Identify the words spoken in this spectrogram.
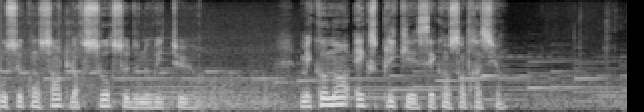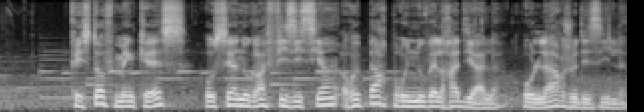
où se concentrent leurs sources de nourriture. Mais comment expliquer ces concentrations? Christophe Menkes, océanographe physicien, repart pour une nouvelle radiale au large des îles.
